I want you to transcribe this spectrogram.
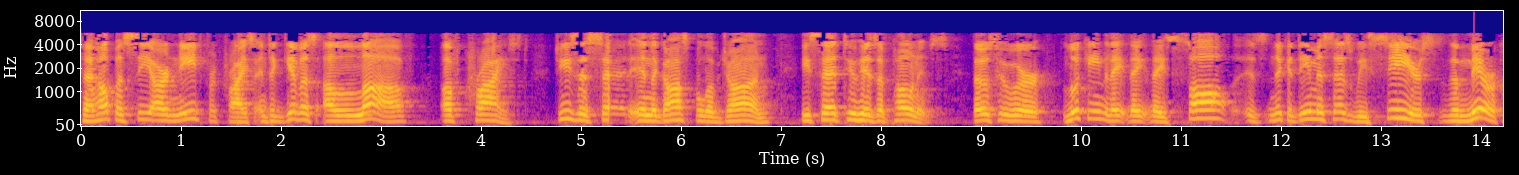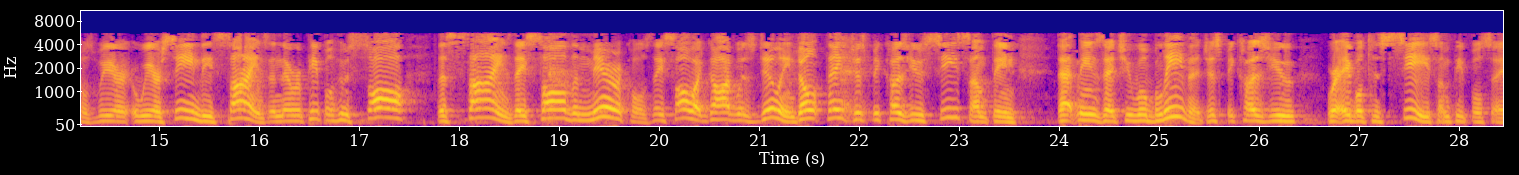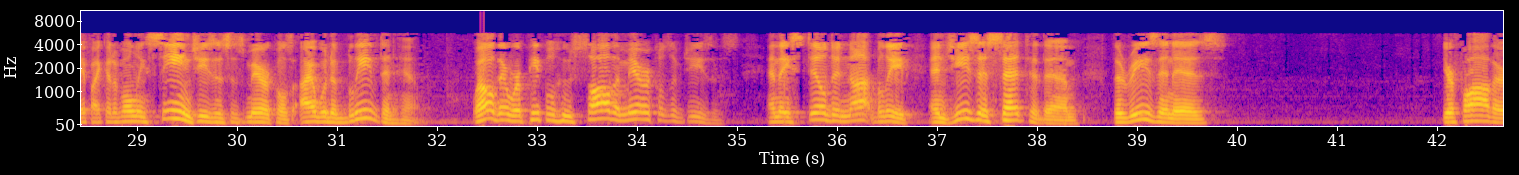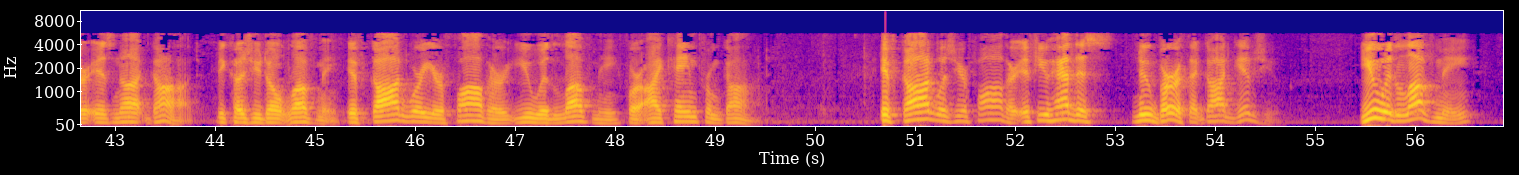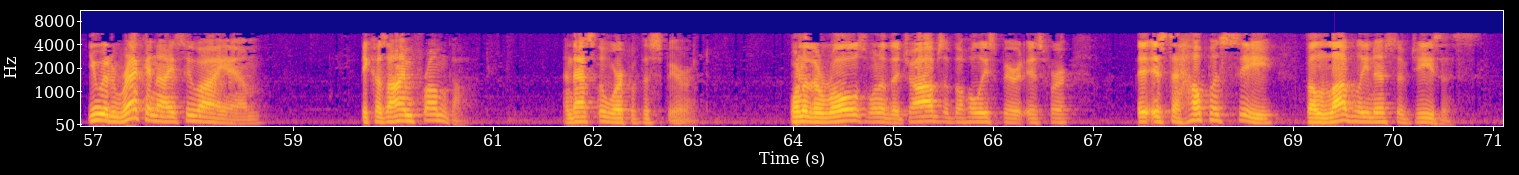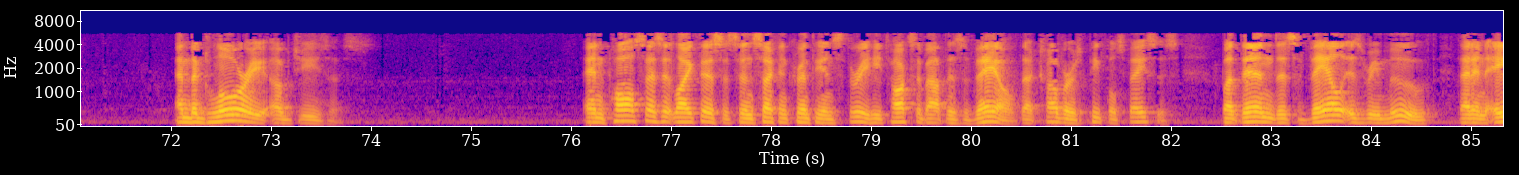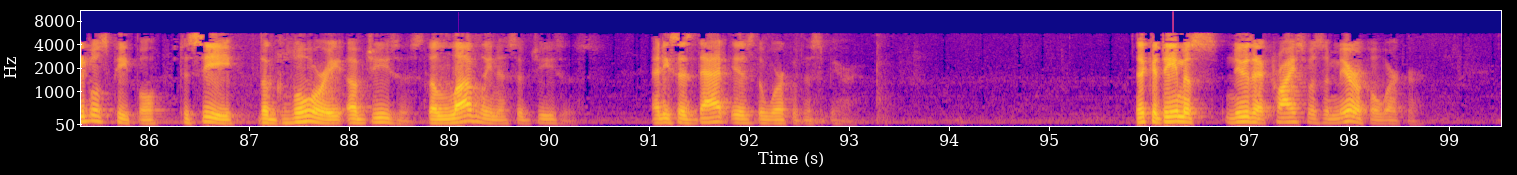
to help us see our need for Christ and to give us a love of Christ. Jesus said in the Gospel of John, He said to His opponents, those who were looking, they, they, they saw, as Nicodemus says, we see the miracles. We are, we are seeing these signs. And there were people who saw the signs. They saw the miracles. They saw what God was doing. Don't think just because you see something, that means that you will believe it. Just because you were able to see, some people say, if I could have only seen Jesus' miracles, I would have believed in him. Well, there were people who saw the miracles of Jesus, and they still did not believe. And Jesus said to them, the reason is, your father is not God because you don't love me. If God were your father, you would love me, for I came from God. If God was your father, if you had this new birth that God gives you, you would love me. You would recognize who I am because I'm from God. And that's the work of the Spirit. One of the roles, one of the jobs of the Holy Spirit is for, is to help us see the loveliness of Jesus and the glory of Jesus. And Paul says it like this. It's in 2 Corinthians 3. He talks about this veil that covers people's faces. But then this veil is removed that enables people to see the glory of Jesus, the loveliness of Jesus. And he says that is the work of the Spirit. Nicodemus knew that Christ was a miracle worker.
